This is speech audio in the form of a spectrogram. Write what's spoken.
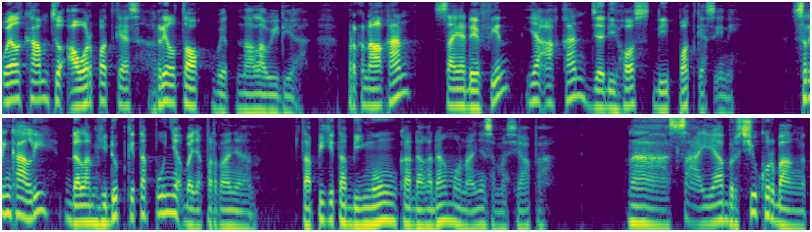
welcome to our podcast Real Talk with Nala Widya. Perkenalkan, saya Devin yang akan jadi host di podcast ini. Seringkali dalam hidup kita punya banyak pertanyaan, tapi kita bingung kadang-kadang mau nanya sama siapa. Nah, saya bersyukur banget.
